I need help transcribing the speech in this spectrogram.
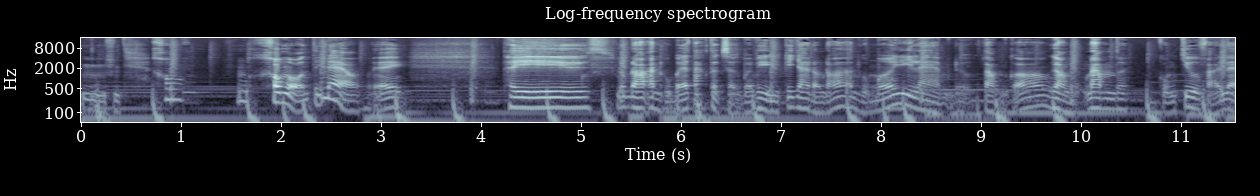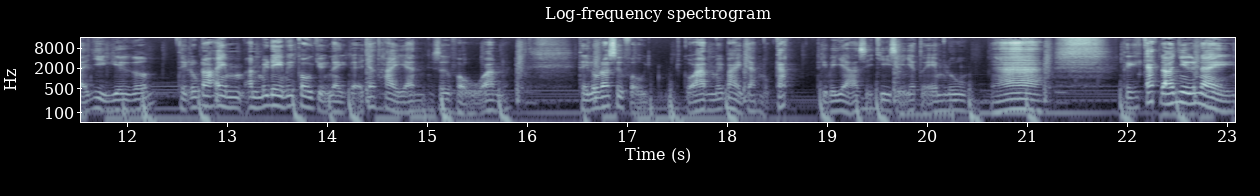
Không không ổn tí nào, đấy. Thì lúc đó anh cũng bế tắc thực sự, bởi vì cái giai đoạn đó anh cũng mới đi làm được tầm có gần một năm thôi cũng chưa phải là gì ghê gớm. Thì lúc đó em, anh mới đem cái câu chuyện này kể cho thầy, anh, sư phụ của anh. Thì lúc đó sư phụ của anh mới bày cho anh một cách, thì bây giờ anh sẽ chia sẻ cho tụi em luôn. À thì cái cách đó như thế này,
